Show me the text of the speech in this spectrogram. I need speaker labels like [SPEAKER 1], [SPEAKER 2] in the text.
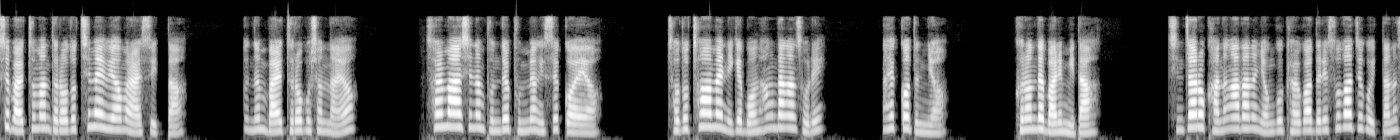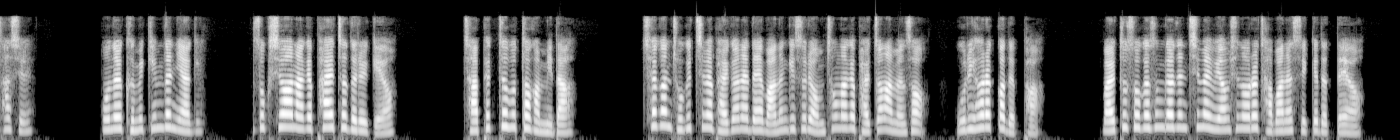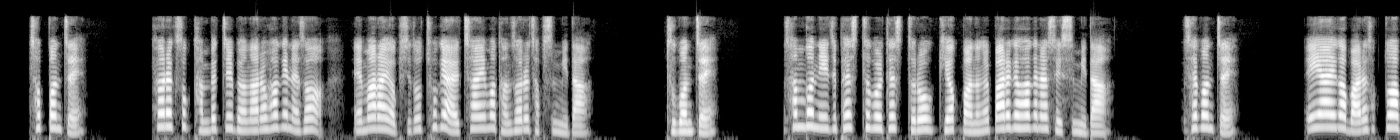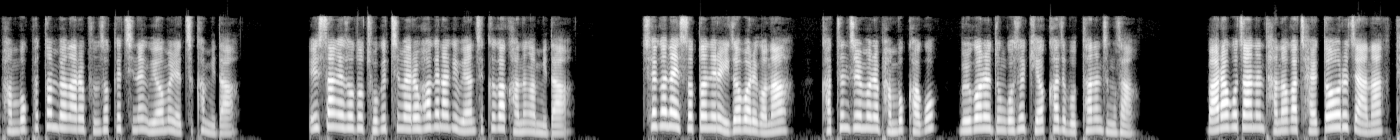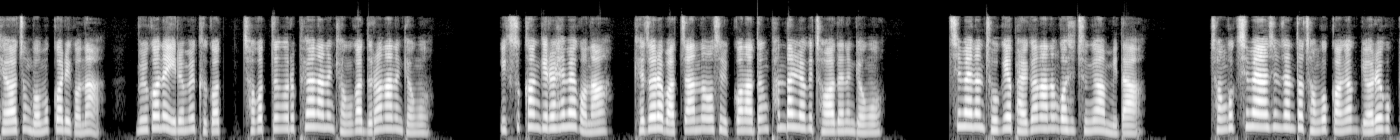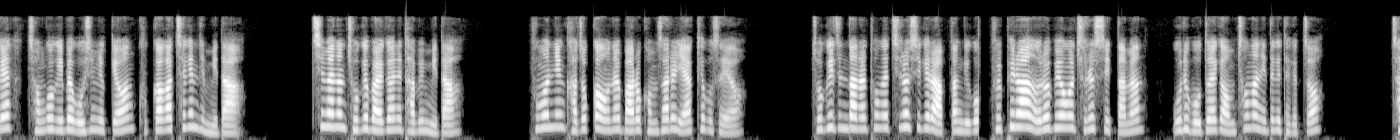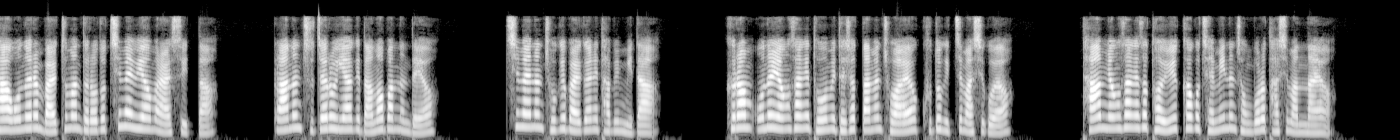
[SPEAKER 1] 혹시 말투만 들어도 치매 위험을 알 수 있다. 는 말 들어보셨나요? 설마 하시는 분들 분명 있을 거예요. 저도 처음엔 이게 뭔 황당한 소리? 했거든요. 그런데 말입니다. 진짜로 가능하다는 연구 결과들이 쏟아지고 있다는 사실. 오늘 그 믿기 힘든 이야기 속 시원하게 파헤쳐 드릴게요. 자, 팩트부터 갑니다. 최근 조기치매 발견에 대해 많은 기술이 엄청나게 발전하면서 우리 혈액과 뇌파, 말투 속에 숨겨진 치매 위험 신호를 잡아낼 수 있게 됐대요. 첫 번째, 혈액 속 단백질 변화를 확인해서 MRI 없이도 초기 알츠하이머 단서를 잡습니다. 두 번째, 3분 이지 패스트볼 테스트로 기억 반응을 빠르게 확인할 수 있습니다. 세 번째, AI가 말의 속도와 반복 패턴 변화를 분석해 진행 위험을 예측합니다. 일상에서도 조기 치매를 확인하기 위한 체크가 가능합니다. 최근에 있었던 일을 잊어버리거나 같은 질문을 반복하고 물건을 둔 곳을 기억하지 못하는 증상. 말하고자 하는 단어가 잘 떠오르지 않아 대화 중 머뭇거리거나 물건의 이름을 그것, 저것 등으로 표현하는 경우가 늘어나는 경우. 익숙한 길을 헤매거나 계절에 맞지 않는 옷을 입거나 등 판단력이 저하되는 경우. 치매는 조기에 발견하는 것이 중요합니다. 전국 치매안심센터 전국광역 17개, 전국 256개원 국가가 책임집니다. 치매는 조기 발견이 답입니다. 부모님 가족과 오늘 바로 검사를 예약해보세요. 조기 진단을 통해 치료 시기를 앞당기고 불필요한 의료 비용을 줄일 수 있다면 우리 모두에게 엄청난 이득이 되겠죠? 자, 오늘은 말투만 들어도 치매 위험을 알 수 있다. 라는 주제로 이야기 나눠봤는데요. 치매는 조기 발견이 답입니다. 그럼 오늘 영상이 도움이 되셨다면 좋아요, 구독 잊지 마시고요. 다음 영상에서 더 유익하고 재미있는 정보로 다시 만나요.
